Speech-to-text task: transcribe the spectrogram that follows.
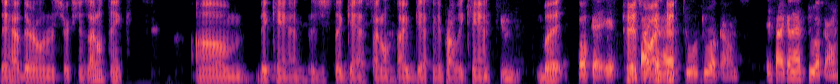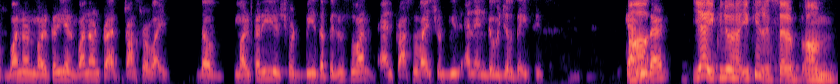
They have their own restrictions. I don't think um, they can. It's just a guess. I don't. I'm guessing they probably can't. But Okay. i- If I TransferWise can have two two accounts, if I can have two accounts, one on Mercury and one on tra- TransferWise, the Mercury should be the business one, and TransferWise should be an individual basis. Can Uh, do that? Yeah, you can do you can set up um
